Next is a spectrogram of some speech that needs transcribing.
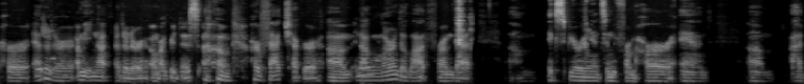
her editor i mean not editor oh my goodness um, her fact checker um, and i learned a lot from that um, experience and from her and um, i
